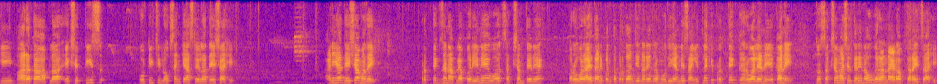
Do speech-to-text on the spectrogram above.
की भारत हा आपला एकशे तीस कोटीची लोकसंख्या असलेला देश आहे. आणि या देशामध्ये प्रत्येकजण आपल्या परीने व सक्षमतेने बरोबर आहेत. आणि पंतप्रधानजी नरेंद्र मोदी यांनी सांगितलं की प्रत्येक घरवाल्याने एकाने जो सक्षम असेल त्याने नऊ घरांना ॲडॉप्ट करायचं आहे.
